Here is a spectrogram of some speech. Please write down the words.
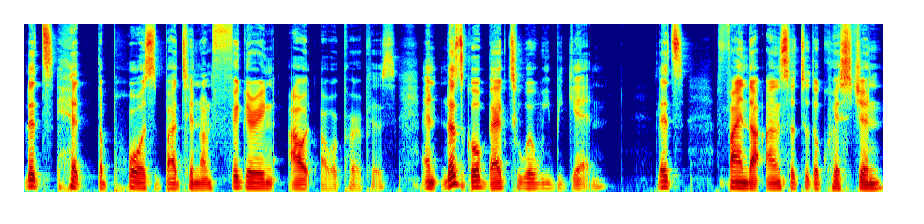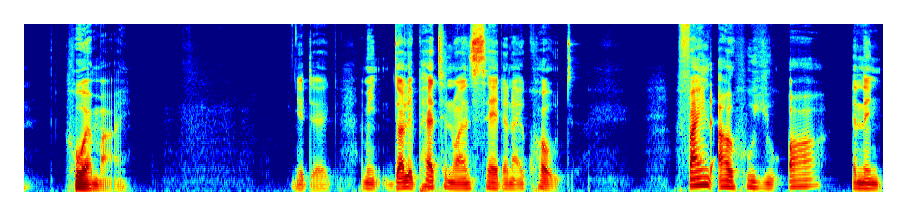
let's hit the pause button on figuring out our purpose. And let's go back to where we began. Let's find the answer to the question who am I? You dig? I mean, Dolly Parton once said, and I quote, find out who you are and then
